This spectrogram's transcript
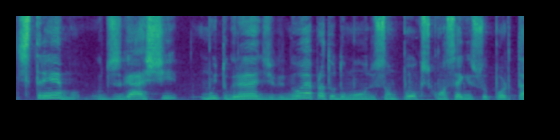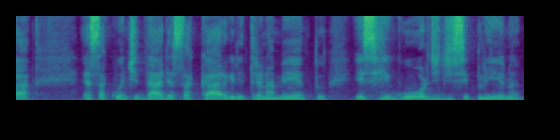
extremo. O desgaste muito grande. Não é para todo mundo, são poucos que conseguem suportar essa quantidade, essa carga de treinamento, esse rigor de disciplina.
